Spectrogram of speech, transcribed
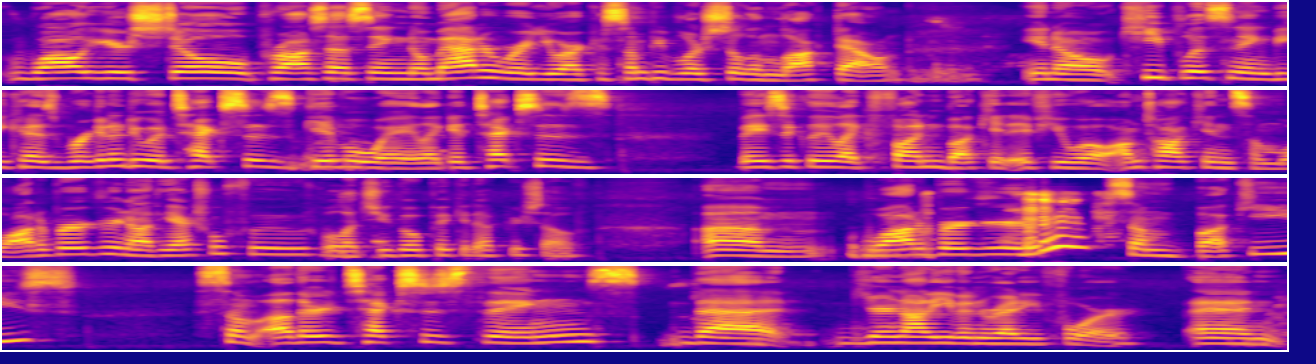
while you're still processing, no matter where you are, because some people are still in lockdown, you know, keep listening because we're going to do a Texas giveaway, like a Texas basically like fun bucket, if you will. I'm talking some Whataburger, not the actual food. We'll let you go pick it up yourself. Um, Whataburger, some Buc-ee's, some other Texas things that you're not even ready for. And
